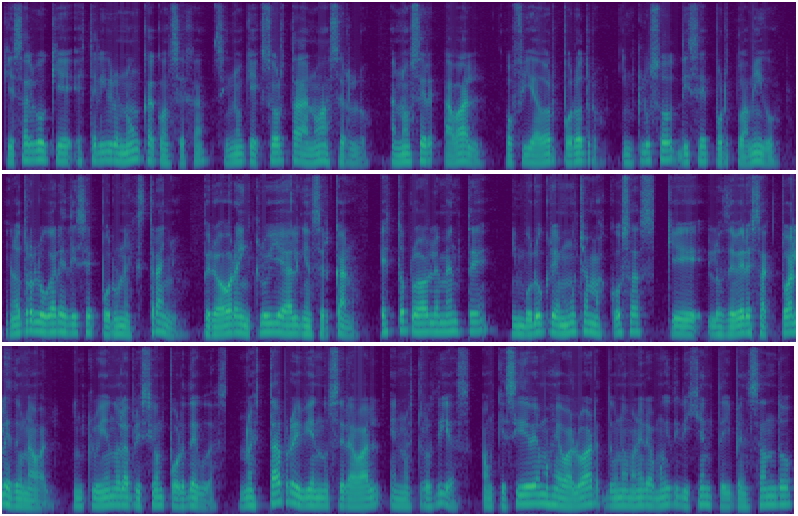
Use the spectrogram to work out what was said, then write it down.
que es algo que este libro nunca aconseja, sino que exhorta a no hacerlo, a no ser aval, o fiador por otro, incluso dice por tu amigo. En otros lugares dice por un extraño, pero ahora incluye a alguien cercano. Esto probablemente involucre muchas más cosas que los deberes actuales de un aval, incluyendo la prisión por deudas. No está prohibiendo ser aval en nuestros días, aunque sí debemos evaluar de una manera muy diligente y pensando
